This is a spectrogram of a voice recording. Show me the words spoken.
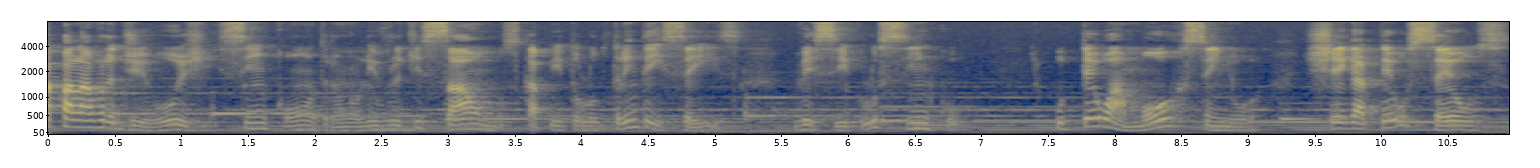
A palavra de hoje se encontra no livro de Salmos, capítulo 36, versículo 5. O teu amor, Senhor, chega até os céus,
